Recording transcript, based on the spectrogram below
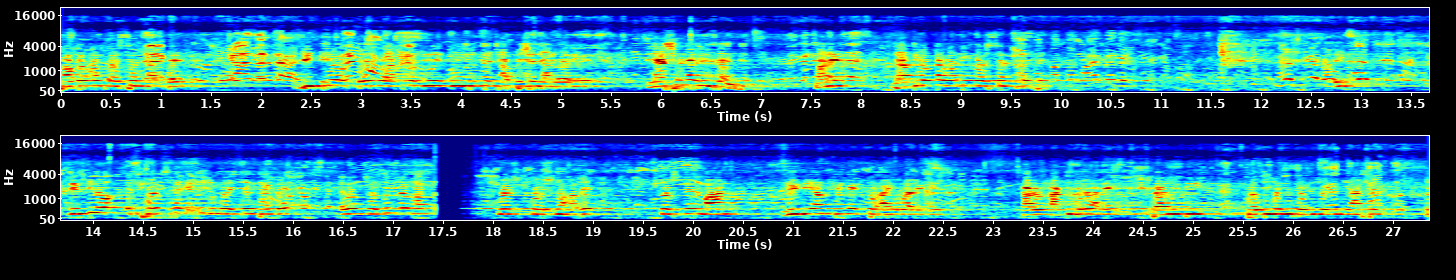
সব রকম কোয়েশ্চেন থাকবে দ্বিতীয় হচ্ছে ছাব্বিশে জানুয়ারি? ন্যাশনালিজম মানে জাতীয়তাবাদী কোয়েশ্চেন থাকবে। তৃতীয় স্পোর্টস থেকে কিছু কোয়েশ্চেন থাকবে এবং চতুর্থ থাকবে প্রশ্ন হবে। প্রশ্নের মান মিডিয়াম থেকে একটু হাই কোয়ালিটি কারণ বাকিগুলো অনেক কোয়ালিটি প্রতিযোগী প্রতিযোগী নিয়ে আসে তো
